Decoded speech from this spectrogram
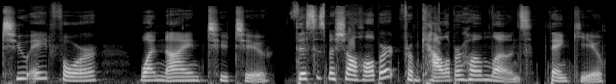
284 1922. This is Michelle Hulbert from Caliber Home Loans. Thank you.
